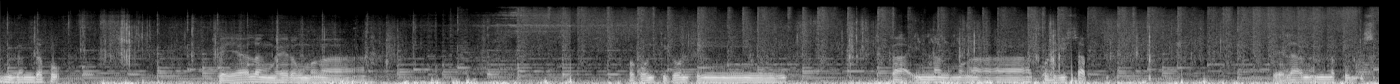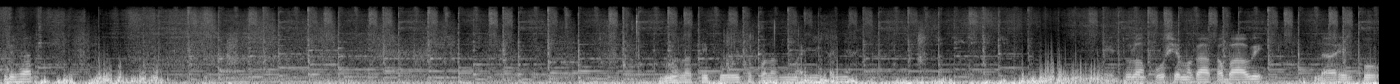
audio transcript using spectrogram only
Maganda po. Kaya lang mayroong mga pakunti-kunting kain ng mga kulisap kailangan na pong isprehan malaki po ito palang maisa niya. Ito lang po siya makakabawi dahil po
